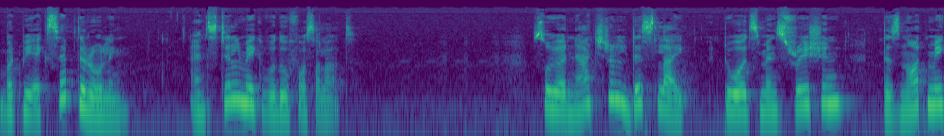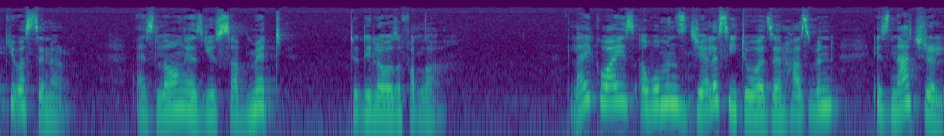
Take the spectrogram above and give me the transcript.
but we accept the ruling and still make wudu for salat. So, your natural dislike towards menstruation does not make you a sinner as long as you submit to the laws of Allah. Likewise, a woman's jealousy towards her husband is natural,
